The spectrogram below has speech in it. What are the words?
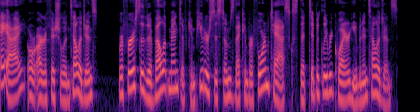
AI, or artificial intelligence, refers to the development of computer systems that can perform tasks that typically require human intelligence.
